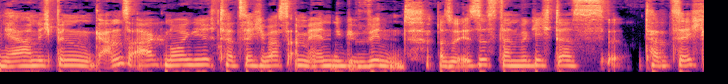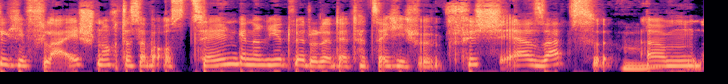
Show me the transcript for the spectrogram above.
Ja, und ich bin ganz arg neugierig tatsächlich, was am Ende gewinnt. Also ist es dann wirklich das tatsächliche Fleisch noch, das aber aus Zellen generiert wird oder der tatsächliche Fischersatz? Mhm. Ähm,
